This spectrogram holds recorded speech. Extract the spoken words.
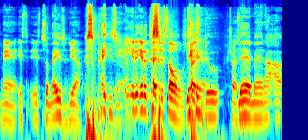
man. It's it's It's amazing. yeah. It's amazing. It, it'll touch your soul. Yeah, me. dude. Trust me. yeah, man. I, I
